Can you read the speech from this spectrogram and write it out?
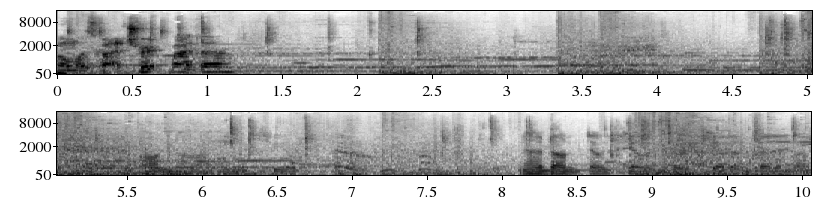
Almost got a trip right there. Oh no, I he killed. No, don't don't kill him. Don't kill him. Let him up.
